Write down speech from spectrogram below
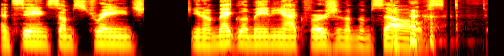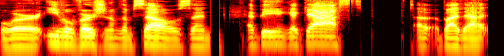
and seeing some strange, you know, megalomaniac version of themselves or evil version of themselves and and being aghast uh, by that.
